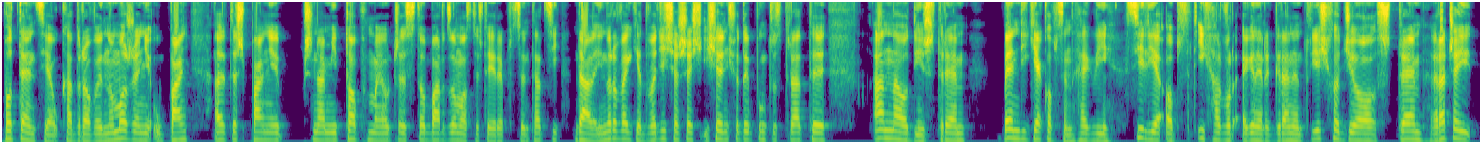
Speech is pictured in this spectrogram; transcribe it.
potencjał kadrowy. No może nie u pań, ale też panie, przynajmniej top, mają często bardzo mocny w tej reprezentacji. Dalej, Norwegia 26,7 punktu straty, Anna Odin-Ström Bendik Jakobsen Hegli, Silja Obst i Halvor Egner Granet. Jeśli chodzi o Strem, raczej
